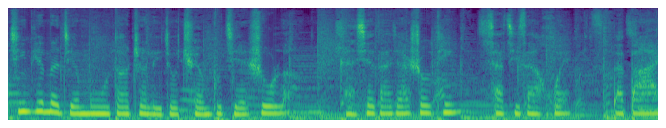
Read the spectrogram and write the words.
今天的节目到这里就全部结束了感谢大家收听下期再会拜拜。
